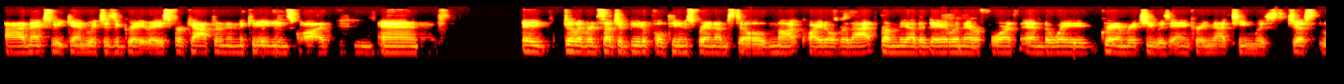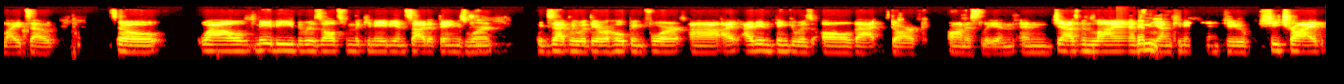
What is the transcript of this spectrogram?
uh, next weekend, which is a great race for Catherine and the Canadian squad. And they delivered such a beautiful team sprint. I'm still not quite over that from the other day when they were fourth, and the way Graham Ritchie was anchoring that team was just lights out. So while maybe the results from the Canadian side of things weren't exactly what they were hoping for, uh, I, I didn't think it was all that dark honestly. And and Jasmine Lyons, and, the young Canadian too, she tried,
